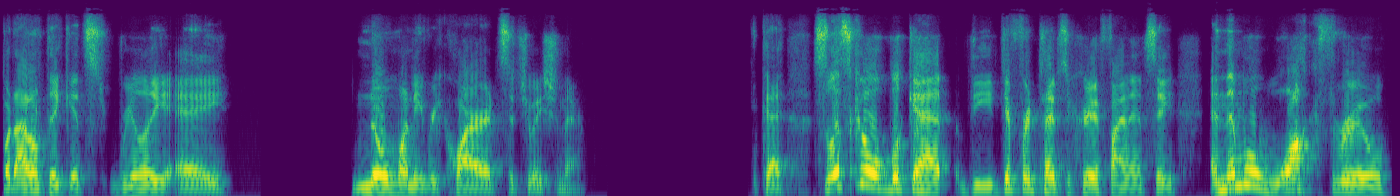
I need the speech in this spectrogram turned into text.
but I don't think it's really a no money required situation there. Okay, so let's go look at the different types of creative financing, and then we'll walk through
